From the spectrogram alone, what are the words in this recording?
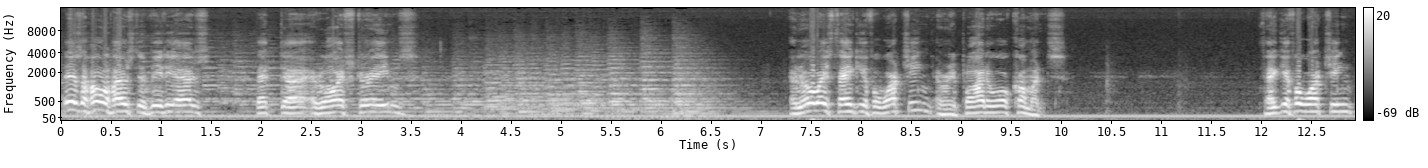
There's a whole host of videos that uh, live streams. And always thank you for watching and reply to all comments. Thank you for watching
